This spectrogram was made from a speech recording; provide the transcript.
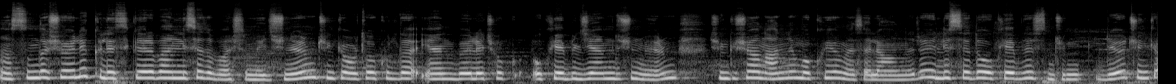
Aslında şöyle klasiklere ben lisede başlamayı düşünüyorum. Çünkü ortaokulda yani böyle çok okuyabileceğimi düşünmüyorum. Çünkü şu an annem okuyor mesela onları. Lisede okuyabilirsin çünkü diyor. Çünkü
